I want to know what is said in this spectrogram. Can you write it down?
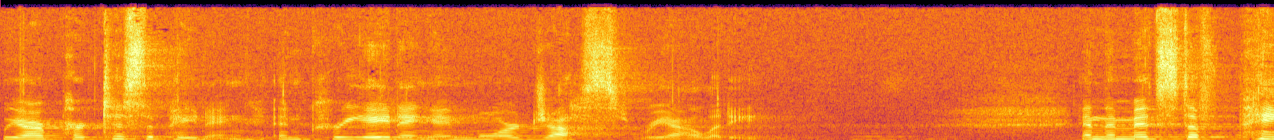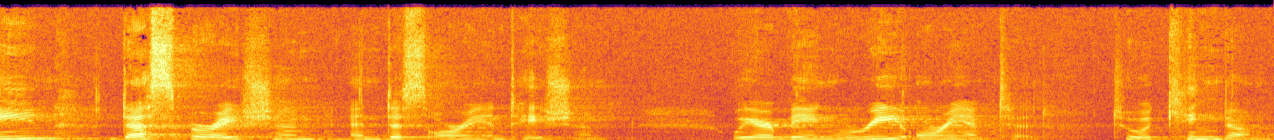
we are participating in creating a more just reality. In the midst of pain, desperation, and disorientation, we are being reoriented to a kingdom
